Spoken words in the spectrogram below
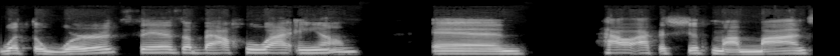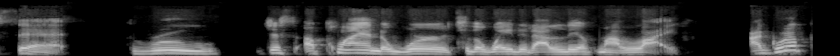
what the word says about who I am and how I could shift my mindset through just applying the word to the way that I live my life. I grew up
